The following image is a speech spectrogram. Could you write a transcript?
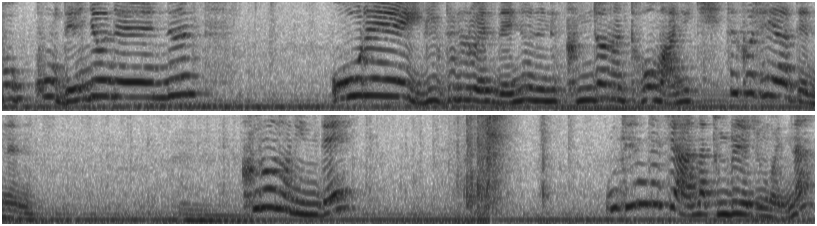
좋고 내년에는 올해 일들로 해서 내년에는 금전을 더 많이 취득을 해야 되는 음. 그런 운인데 힘들지 않아? 돈 빌려준 거 있나?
